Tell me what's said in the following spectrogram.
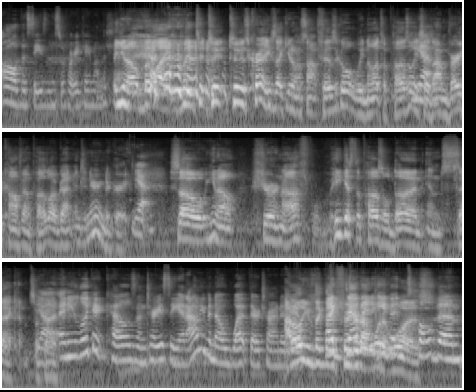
all the seasons before he came on the show. You know, but like, but to, to, to his credit, he's like, you know, it's not physical. We know it's a puzzle. He Yeah. says, I'm very confident puzzle. I've got an engineering degree. Yeah. So, you know, sure enough, he gets the puzzle done in seconds. Okay. Yeah, and you look at Kelz and Tracy, and I don't even know what they're trying to do. I don't even think they like figured out Devin what it even was. told them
